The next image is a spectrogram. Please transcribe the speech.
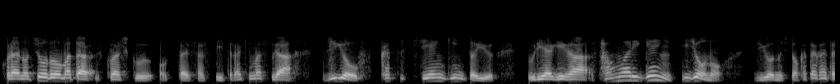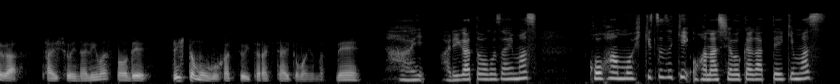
これは後ほどまた詳しくお伝えさせていただきますが事業復活支援金という売上が3割減以上の事業主の方々が対象になりますのでぜひともご活用いただきたいと思いますね。はいありがとうございます。後半も引き続きお話を伺っていきます。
